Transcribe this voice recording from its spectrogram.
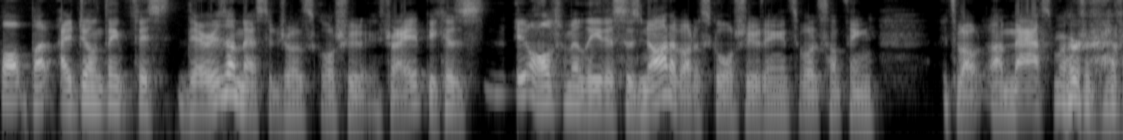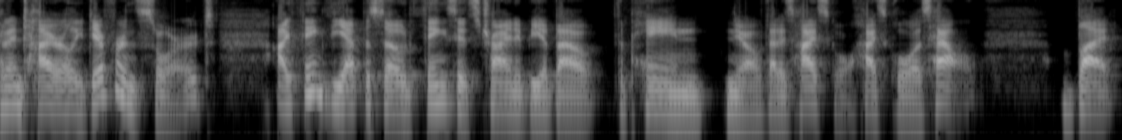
Well, but I don't think this there is a message about school shootings, right? Because ultimately, this is not about a school shooting. It's about something. It's about a mass murder of an entirely different sort. I think the episode thinks it's trying to be about the pain, you know, that is high school. High school is hell. But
